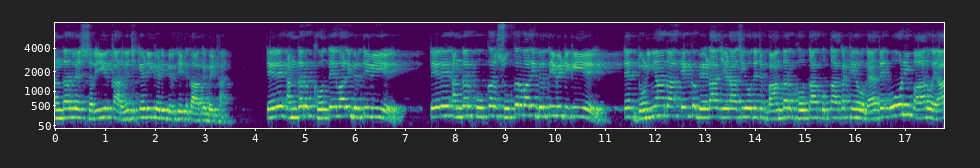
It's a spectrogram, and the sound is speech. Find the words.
ਅੰਦਰਲੇ ਸਰੀਰ ਘਰ ਵਿੱਚ ਕਿਹੜੀ ਕਿਹੜੀ ਬਿਰਤੀ ਟਿਕਾ ਕੇ ਬੈਠਾ ਹੈ? ਤੇਰੇ ਅੰਦਰ ਖੋਤੇ ਵਾਲੀ ਬਿਰਤੀ ਵੀ ਏ, ਤੇਰੇ ਅੰਦਰ ਕੂਕਰ ਸੂਕਰ ਵਾਲੀ ਬਿਰਤੀ ਵੀ ਟਿਕੀ ਏ, ਤੇ ਦੁਨੀਆ ਦਾ ਇੱਕ ਬੇੜਾ ਜਿਹੜਾ ਸੀ, ਉਹਦੇ ਚ ਬਾਂਦਰ, ਖੋਤਾ, ਕੁੱਤਾ ਇਕੱਠੇ ਹੋ ਗਏ ਤੇ ਉਹ ਨਹੀਂ ਪਾਰ ਹੋਇਆ।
